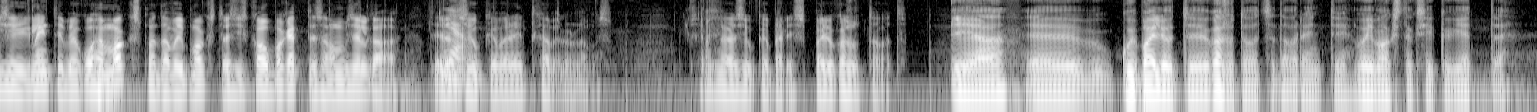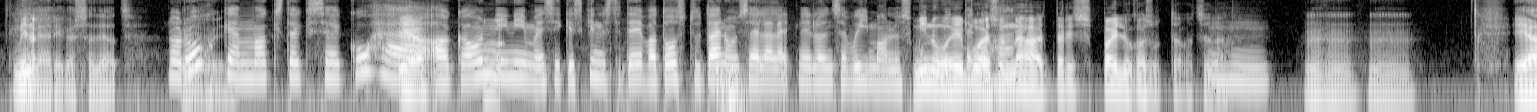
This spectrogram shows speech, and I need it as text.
isegi klient ei pea kohe maksma, ta võib maksta siis kauba kättesaamisel ka. Teil on niisugune variant ka veel olemas. see on ka niisugune päris palju kasutavad jaa, kui paljud kasutavad seda varianti või makstakse ikkagi ette? Heleri, kas sa tead? no rohkem makstakse kohe, aga on no. inimesi, kes kindlasti teevad ostu tänu sellele, et neil on see võimalus. minu e-poes on näha, et päris palju kasutavad seda mm. -hmm. Mm -hmm ja,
